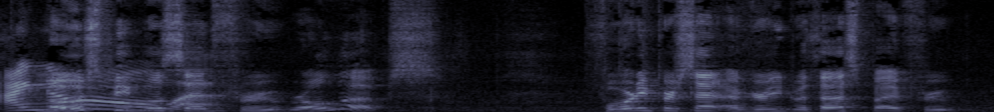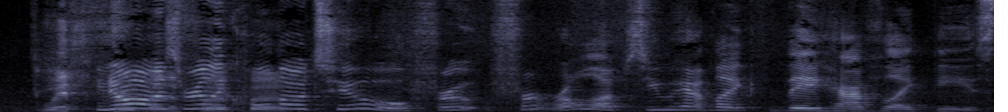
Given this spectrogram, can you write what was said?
I know. Most people said fruit roll-ups. Forty percent agreed with us by fruit with. You know what was really cool though too? Fruit fruit roll ups. You had like they have like these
